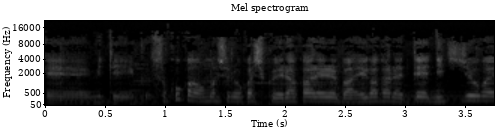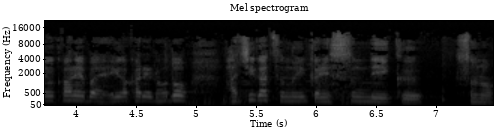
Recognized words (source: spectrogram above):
えー、見ていく。そこが面白おかしく描かれれば描かれて日常が描かれれば描かれるほど8月6日に進んでいく。その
